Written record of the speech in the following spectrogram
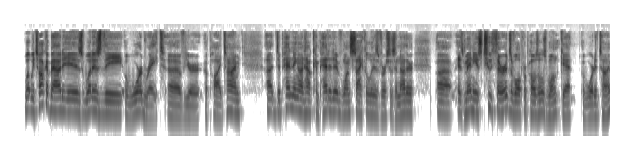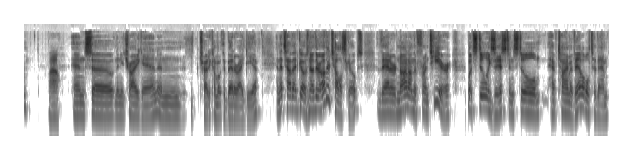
what we talk about is what is the award rate of your applied time. Uh, depending on how competitive one cycle is versus another, uh, as many as two thirds of all proposals won't get awarded time. Wow. And so then you try again and try to come up with a better idea. And that's how that goes. Now, there are other telescopes that are not on the frontier, but still exist and still have time available to them.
